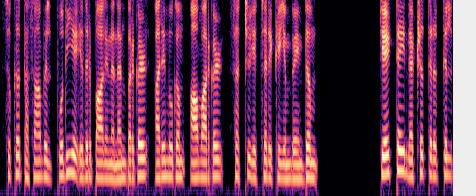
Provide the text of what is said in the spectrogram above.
சுக்ர தசாவில் புதிய எதிர்பாலின நண்பர்கள் அறிமுகம் ஆவார்கள். சற்று எச்சரிக்கையும் வேண்டும். கேட்டை நட்சத்திரத்தில்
